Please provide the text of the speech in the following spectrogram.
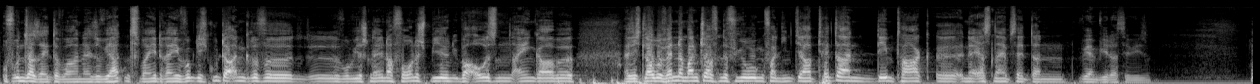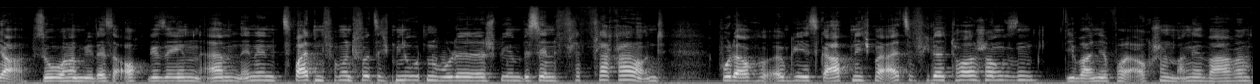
auf unserer Seite waren. Also wir hatten zwei, drei wirklich gute Angriffe, äh, wo wir schnell nach vorne spielen, über Außen, Eingabe. Also ich glaube, wenn eine Mannschaft eine Führung verdient gehabt hätte an dem Tag äh, in der ersten Halbzeit, dann wären wir das gewesen. Ja, so haben wir das auch gesehen. Ähm, in den zweiten 45 Minuten wurde das Spiel ein bisschen flacher und wurde auch irgendwie, es gab nicht mehr allzu viele Torchancen. Die waren ja vorher auch schon Mangelware.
